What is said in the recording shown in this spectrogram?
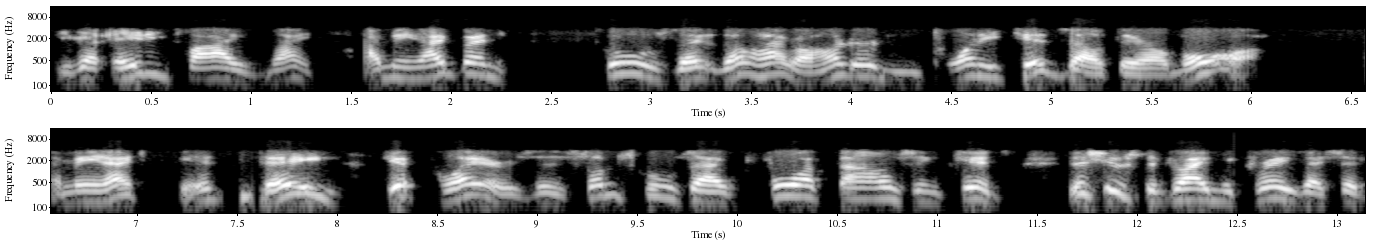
You got 85, 90. I mean, I've been schools they they'll have 120 kids out there or more. I mean, that it, they get players. There's some schools that have 4,000 kids. This used to drive me crazy. I said,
